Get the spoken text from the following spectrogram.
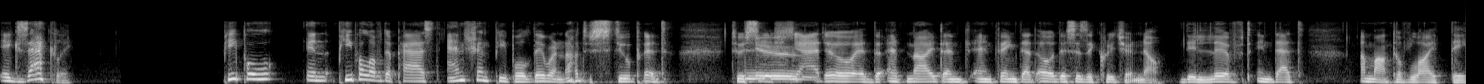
Exactly. People in people of the past, ancient people, they were not stupid. to see a shadow at, the, at night and, and think that, oh, this is a creature. No, they lived in that amount of light they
